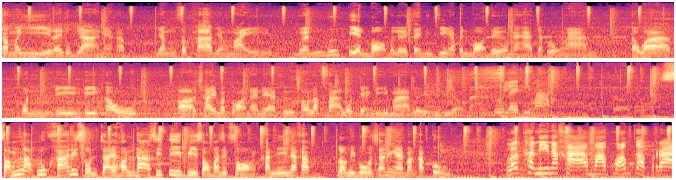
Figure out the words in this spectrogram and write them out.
กำมะหยี่อะไรทุกอย่างเนี่ยครับยังสภาพยังใหม่เหมือนเพิ่งเปลี่ยนเบาะมาเลยแต่จริงๆอะเป็นเบาะเดิมนะฮะจากโรงงาน แต่ว่าคนที่ที่เขาอ่าใช้มาก่อนหนั่นเนี่ยคือเขารักษารถอย่างดีมากเลยทีเดียวนะฮะดูแลดีมากสำหรับลูกค้าที่สนใจ Honda City ปี 2012 คันนี้นะครับ เรามีโปรโมชั่นยังไงบ้างครับกุ้ง รถคันนี้นะคะมาพร้อมกับรา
